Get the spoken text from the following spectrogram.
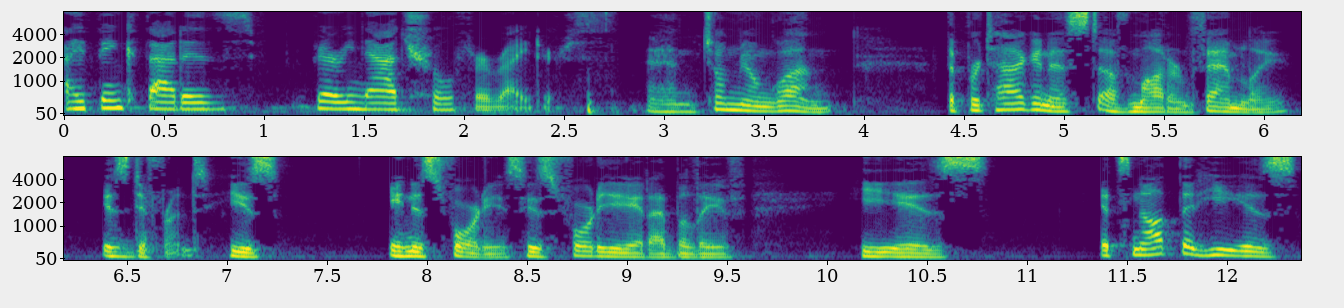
I think that is very natural for writers. And Cheon Myeong-kwan, the protagonist of Modern Family, is different. He's in his 40s. He's 48, I believe He is. It's not that he is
